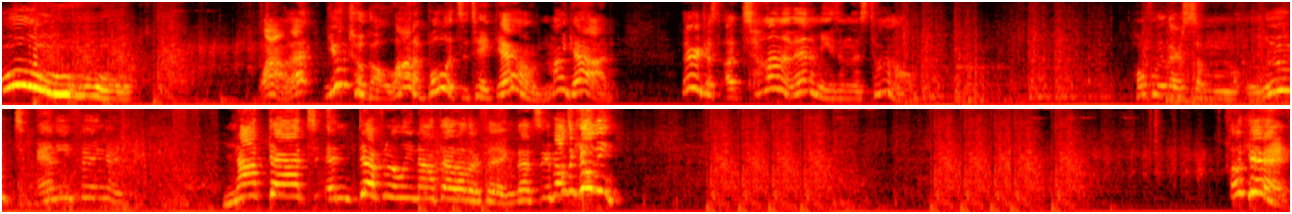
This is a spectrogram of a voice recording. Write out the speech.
Ooh! Wow, that you took a lot of bullets to take down. My god. There are just a ton of enemies in this tunnel. Hopefully there's some loot, anything. Not that, and definitely not that other thing. That's about to kill me! Okay.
